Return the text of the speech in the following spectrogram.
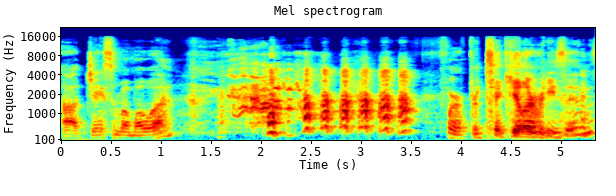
Uh, Jason Momoa. For particular reasons.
